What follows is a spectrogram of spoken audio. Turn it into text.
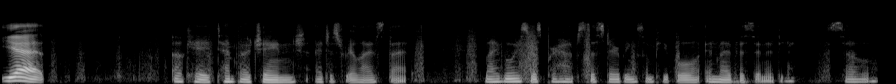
yeah. Okay, tempo change. I just realized that my voice was perhaps disturbing some people in my vicinity. So,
